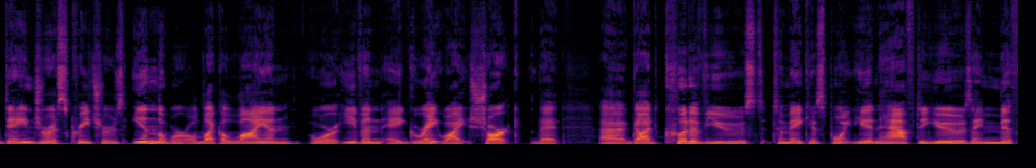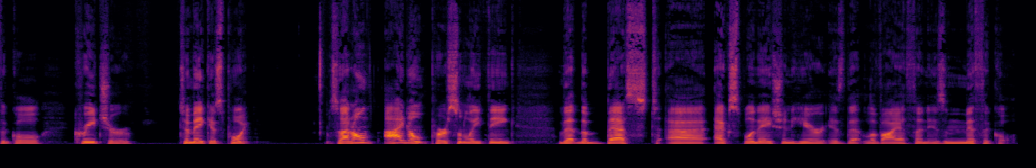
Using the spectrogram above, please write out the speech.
dangerous creatures in the world, like a lion or even a great white shark that uh, God could have used to make his point. He didn't have to use a mythical creature to make his point. So I don't, I don't personally think that the best uh, explanation here is that Leviathan is mythical.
